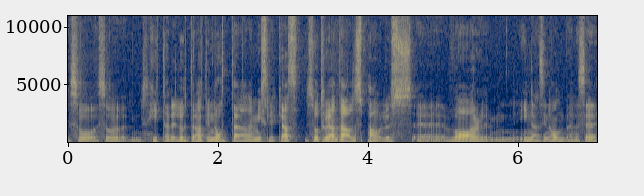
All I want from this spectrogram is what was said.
så, så hittade Luther alltid något där han har misslyckats. Så tror jag inte alls Paulus eh, var mm, innan sin omvändelse.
